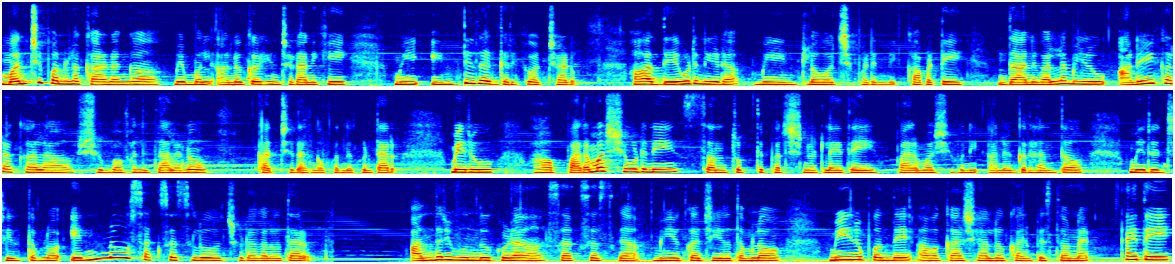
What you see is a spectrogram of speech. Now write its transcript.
మంచి పనుల కారణంగా మిమ్మల్ని అనుగ్రహించడానికి మీ ఇంటి దగ్గరికి వచ్చాడు. ఆ దేవుడి నీడ మీ ఇంట్లో వచ్చి పడింది. కాబట్టి దానివల్ల మీరు అనేక రకాల శుభ ఫలితాలను ఖచ్చితంగా పొందుకుంటారు. మీరు ఆ పరమశివుడిని సంతృప్తిపరిచినట్లయితే పరమశివుని అనుగ్రహంతో మీరు జీవితంలో ఎన్నో సక్సెస్లు చూడగలుగుతారు. అందరి ముందు కూడా సక్సెస్గా మీ యొక్క జీవితంలో మీరు పొందే అవకాశాలు కనిపిస్తున్నాయి. అయితే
